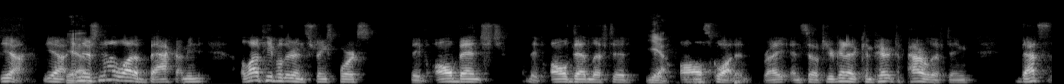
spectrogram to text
Yeah, yeah yeah. and there's not a lot of back i mean a lot of people that are in strength sports they've all benched they've all deadlifted yeah. all squatted right? And so if you're going to compare it to powerlifting that's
